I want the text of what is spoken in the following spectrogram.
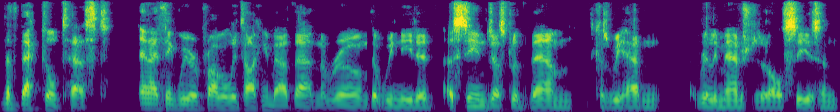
The Bechdel test, and I think we were probably talking about that in the room that we needed a scene just with them because we hadn't really managed it all season.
